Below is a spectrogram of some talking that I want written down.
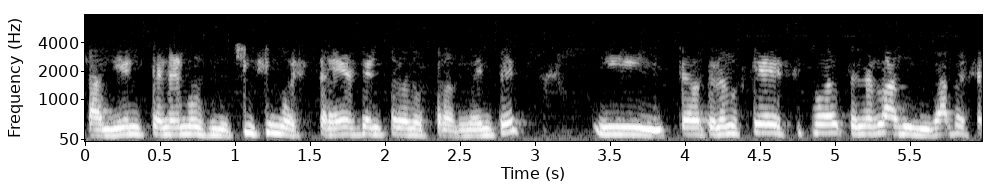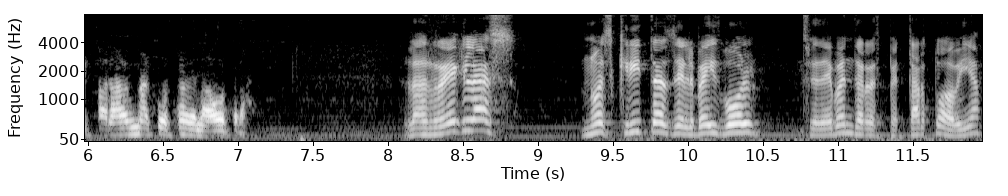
También tenemos muchísimo estrés dentro de nuestras mentes, y, pero tenemos que tener la habilidad de separar una cosa de la otra. Las reglas no escritas del béisbol se deben de respetar todavía?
